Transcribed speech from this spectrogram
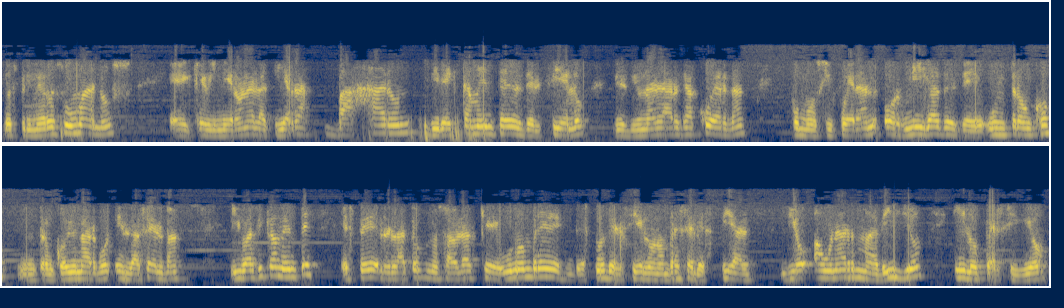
los primeros humanos eh, que vinieron a la tierra bajaron directamente desde el cielo, desde una larga cuerda, como si fueran hormigas desde un tronco, un tronco de un árbol en la selva. Y básicamente este relato nos habla que un hombre de estos del cielo, un hombre celestial, dio a un armadillo y lo persiguió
